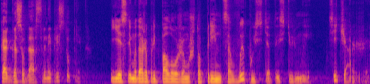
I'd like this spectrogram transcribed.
как государственный преступник. Если мы даже предположим, что принца выпустят из тюрьмы сейчас же,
